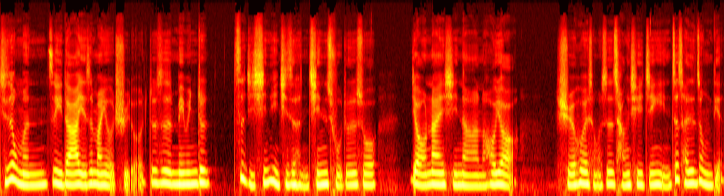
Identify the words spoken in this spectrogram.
其实我们自己大家也是蛮有趣的，就是明明就自己心里其实很清楚，就是说要有耐心啊，然后要。学会什么是长期经营，这才是重点。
